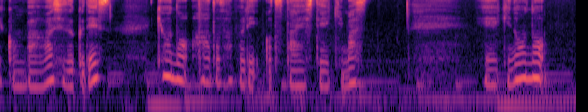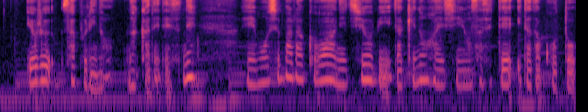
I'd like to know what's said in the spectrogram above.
ー、こんばんはしずくです。今日のハートサプリお伝えしていきます、えー、昨日の夜サプリの中でですね、えー、もうしばらくは日曜日だけの配信をさせていただこうと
